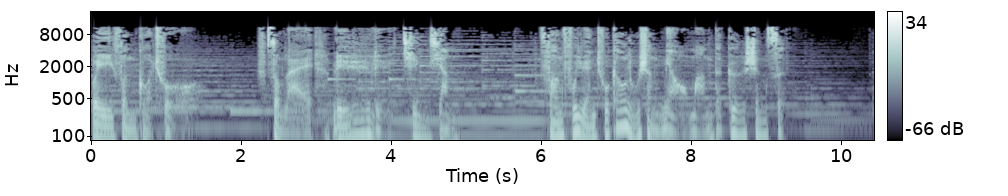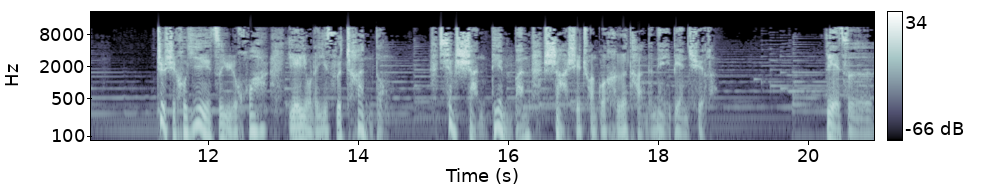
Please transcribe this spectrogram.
微风过处，送来缕缕清香，仿佛远处高楼上渺茫的歌声似。这时候，叶子与花也有了一丝颤动，像闪电般霎时穿过荷塘的那边去了。叶子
